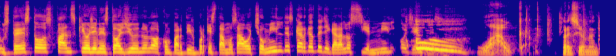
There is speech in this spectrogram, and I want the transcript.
ustedes todos fans que oyen esto, ayúdenoslo a compartir porque estamos a 8000 descargas de llegar a los 100 mil oyentes. ¡Wow! Impresionante.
